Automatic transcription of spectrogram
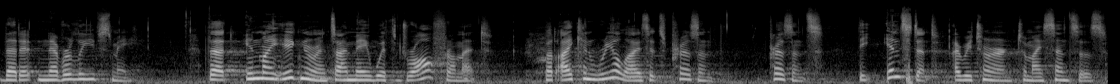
that it never leaves me, that in my ignorance I may withdraw from it, but I can realize its present, presence the instant I return to my senses.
